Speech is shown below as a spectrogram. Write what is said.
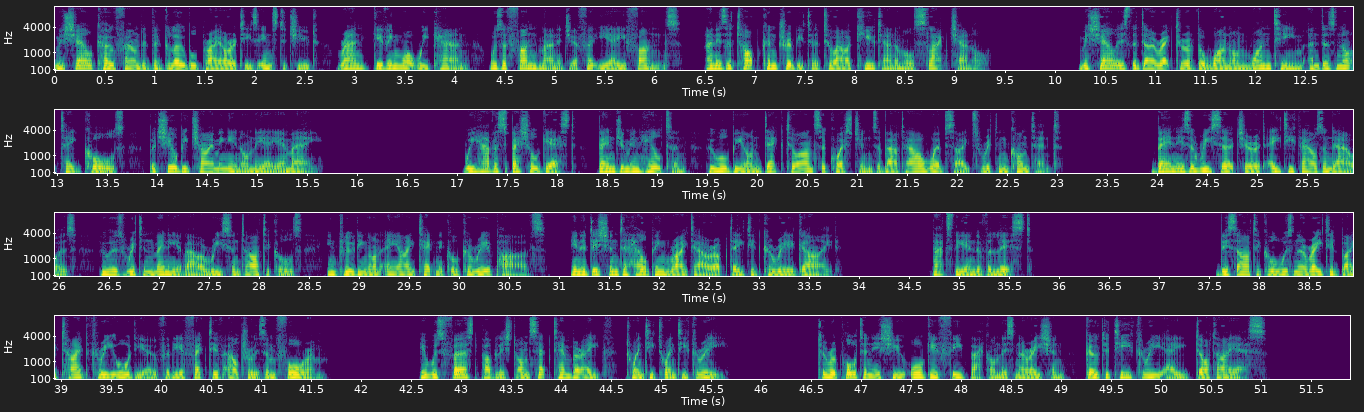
Michelle co founded the Global Priorities Institute, ran Giving What We Can, was a fund manager for EA funds, and is a top contributor to our Cute Animals Slack channel. Michelle is the director of the one on one team and does not take calls, but she'll be chiming in on the AMA. We have a special guest, Benjamin Hilton, who will be on deck to answer questions about our website's written content. Ben is a researcher at 80,000 Hours, who has written many of our recent articles, including on AI technical career paths, in addition to helping write our updated career guide. That's the end of the list. This article was narrated by Type 3 Audio for the Effective Altruism Forum. It was first published on September 8, 2023. To report an issue or give feedback on this narration, go to t3a.is.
